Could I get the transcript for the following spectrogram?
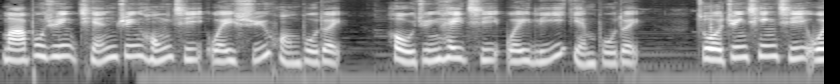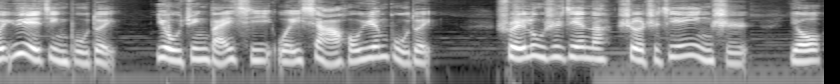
马步军前军红旗为徐晃部队，后军黑旗为李典部队，左军青旗为乐进部队，右军白旗为夏侯渊部队。水陆之间呢，设置接应使，由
